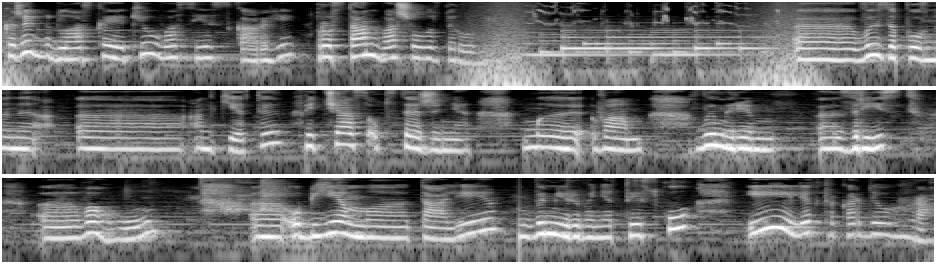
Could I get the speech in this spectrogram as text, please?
Скажіть, будь ласка, які у вас є скарги про стан вашого здоров'я? Е, Ви заповнені е, анкети. Під час обстеження ми вам виміряємо е, зріст, вагу, об'єм талії, вимірювання тиску і електрокардіограму.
